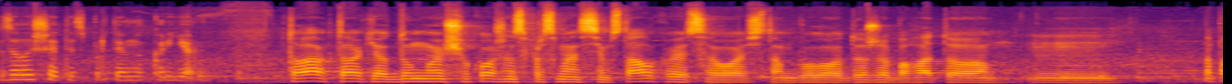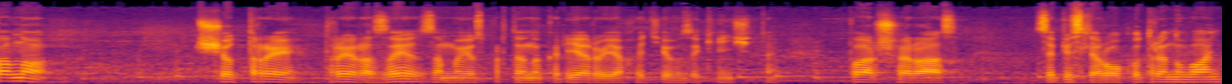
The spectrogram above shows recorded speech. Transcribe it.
залишити спортивну кар'єру? Так, так. Я думаю, що кожен спортсмен з цим сталкується. Ось там було дуже багато. м, Напевно, що три, три рази за мою спортивну кар'єру я хотів закінчити. Перший раз це після року тренувань.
